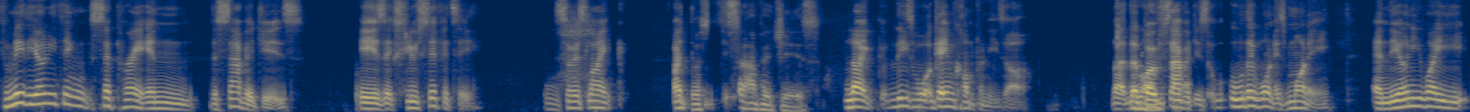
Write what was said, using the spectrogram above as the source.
for me, the only thing separating the savages is exclusivity. So it's like, I The savages. like these are what game companies are. Like they're Right. both savages. All- All they want is money, and the only way,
